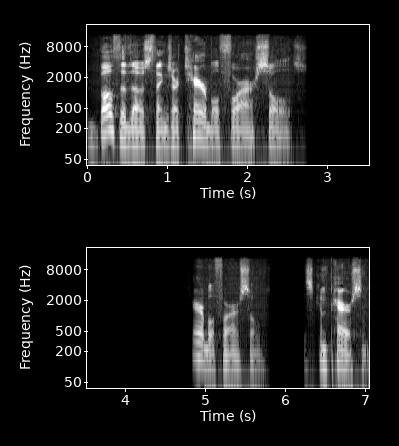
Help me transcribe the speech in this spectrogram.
Both of those things are terrible for our souls. Terrible for our souls. This comparison.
